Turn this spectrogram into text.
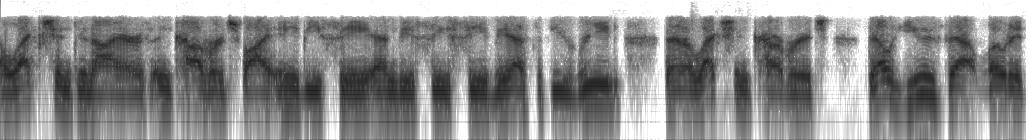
election deniers in coverage by ABC, NBC, CBS. If you read their election coverage, they'll use that loaded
